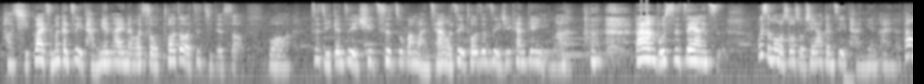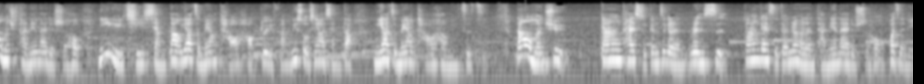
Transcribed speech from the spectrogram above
好奇怪，怎么跟自己谈恋爱呢？我手拖着我自己的手，我自己跟自己去吃烛光晚餐，我自己拖着自己去看电影吗？当然不是这样子。为什么我说首先要跟自己谈恋爱呢？当我们去谈恋爱的时候，你与其想到要怎么样讨好对方，你首先要想到你要怎么样讨好你自己。当我们去刚刚开始跟这个人认识，刚刚开始跟任何人谈恋爱的时候，或者你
